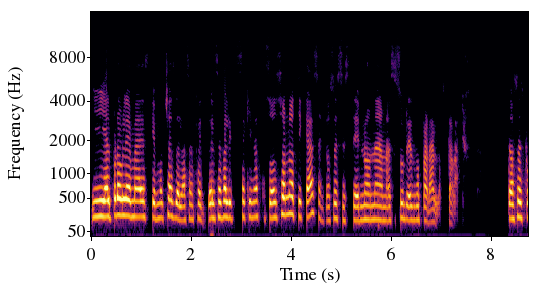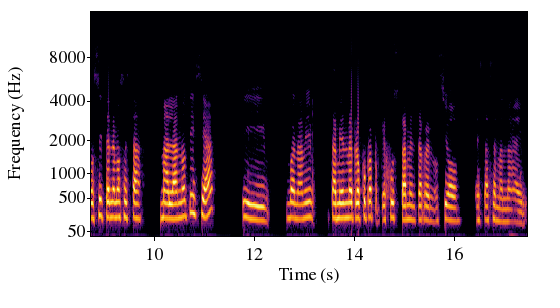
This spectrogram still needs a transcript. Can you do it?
Y el problema es que muchas de las encefalitis equinas pues, son zoonóticas, entonces este, no nada más es un riesgo para los caballos. Entonces, pues sí tenemos esta mala noticia y bueno, a mí también me preocupa porque justamente renunció esta semana el,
